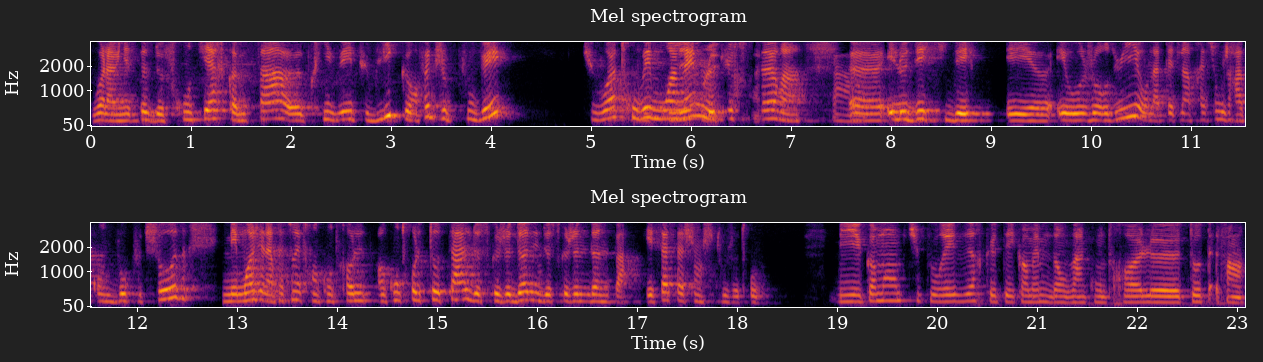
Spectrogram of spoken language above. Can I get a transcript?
Voilà, une espèce de frontière comme ça, privée, publique, qu'en fait je pouvais tu vois, trouver moi-même le curseur hein, euh, et le décider. Et, euh, et aujourd'hui, on a peut-être l'impression que je raconte beaucoup de choses, mais moi, j'ai l'impression d'être en contrôle, en contrôle total de ce que je donne et de ce que je ne donne pas. Et ça, ça change tout, je trouve. Mais comment tu pourrais dire que tu es quand même dans un contrôle euh, total enfin,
